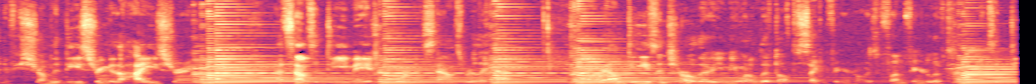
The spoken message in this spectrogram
And if you strum the D string to the high E string, that sounds a D major chord and it sounds really happy. around D's in general though, you may want to lift off the second finger, always a fun finger lift. It's a D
